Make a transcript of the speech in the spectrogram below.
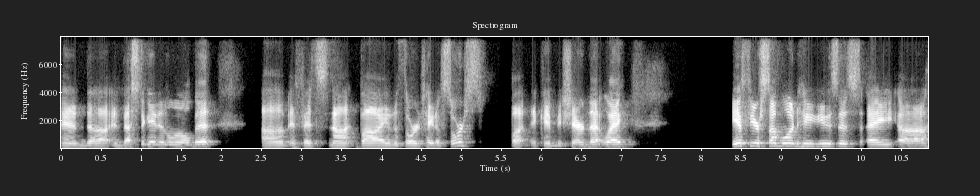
and uh, investigate it a little bit um, if it's not by an authoritative source, but it can be shared that way. If you're someone who uses a uh,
